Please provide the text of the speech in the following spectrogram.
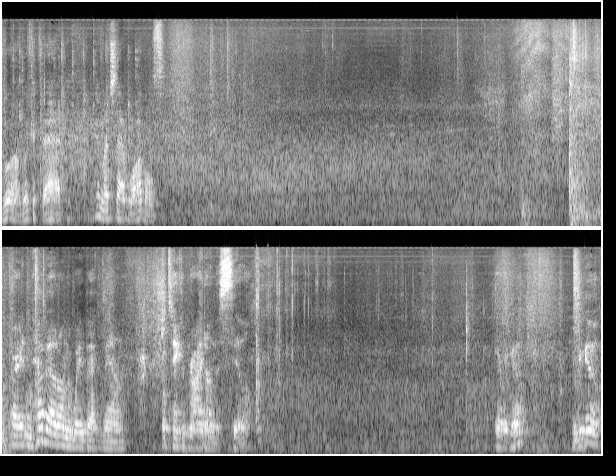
Whoa, look at that. Look how much that wobbles. Alright, and how about on the way back down? We'll take a ride on the sill. There we go. Here we go.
